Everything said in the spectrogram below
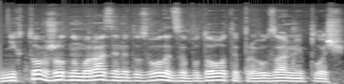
Ніхто в жодному разі не дозволить забудовувати привокзальної площі.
